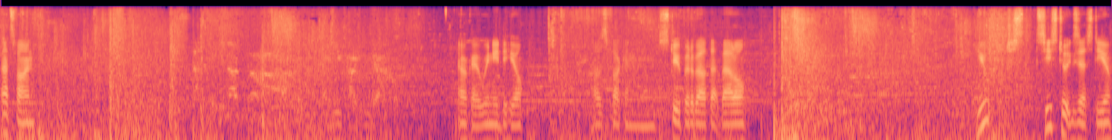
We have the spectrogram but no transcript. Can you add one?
That's fine. Okay, we need to heal. I was fucking stupid about that battle. You just cease to exist, do you.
